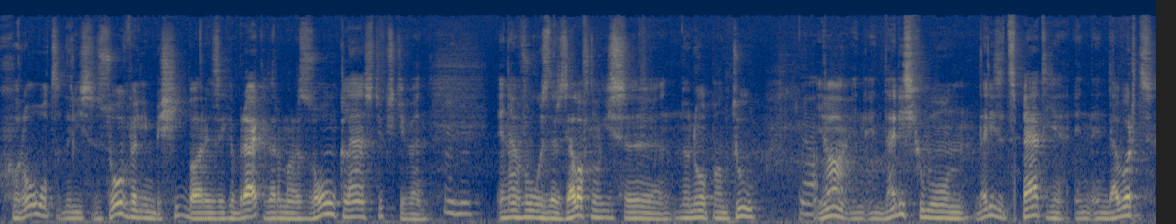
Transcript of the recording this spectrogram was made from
groot. Er is zoveel in beschikbaar. En ze gebruiken daar maar zo'n klein stukje van. En dan voegen ze er zelf nog eens eh, een hoop aan toe. ja. Ja, en, en dat is gewoon, dat is het spijtige. En, en dat wordt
